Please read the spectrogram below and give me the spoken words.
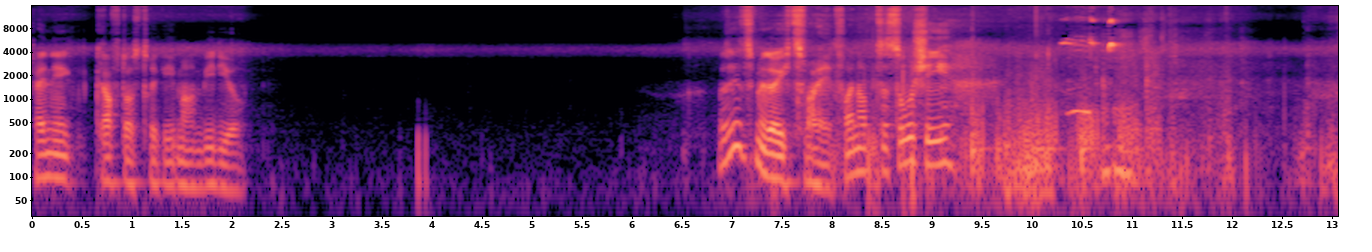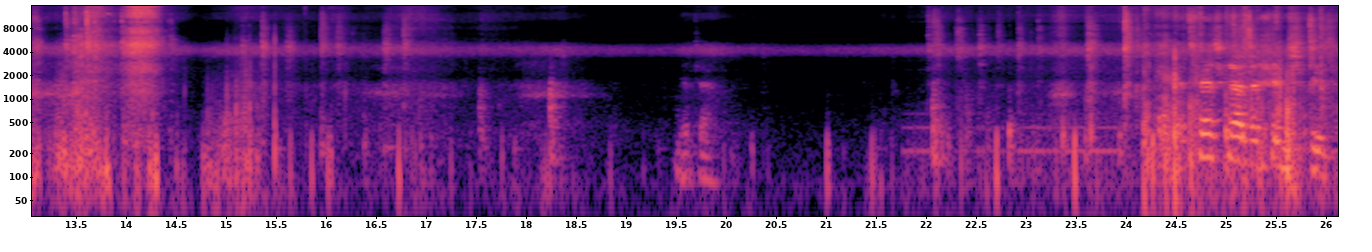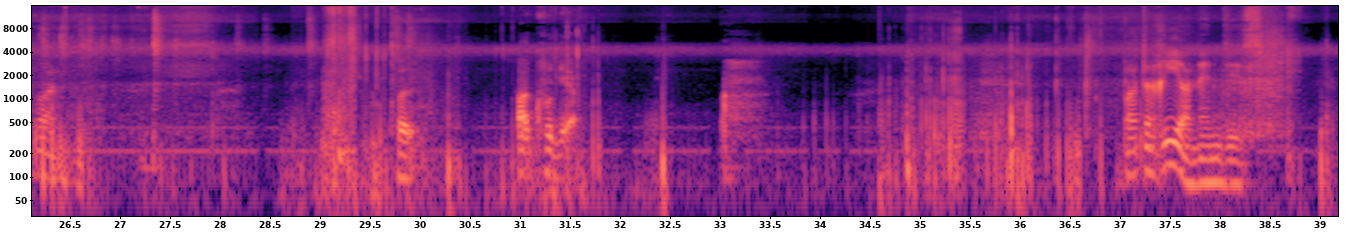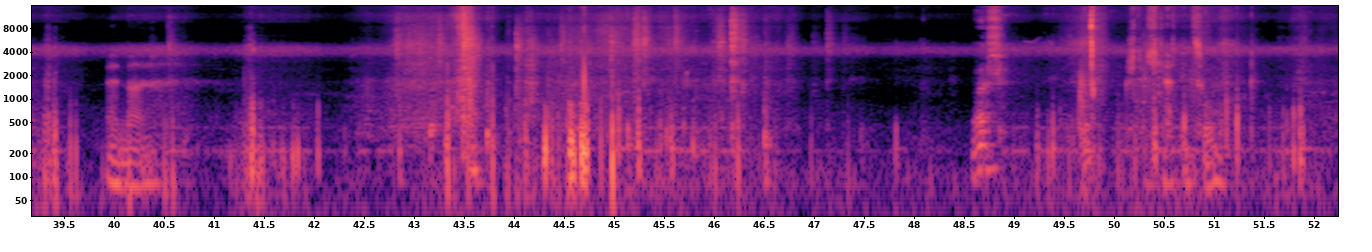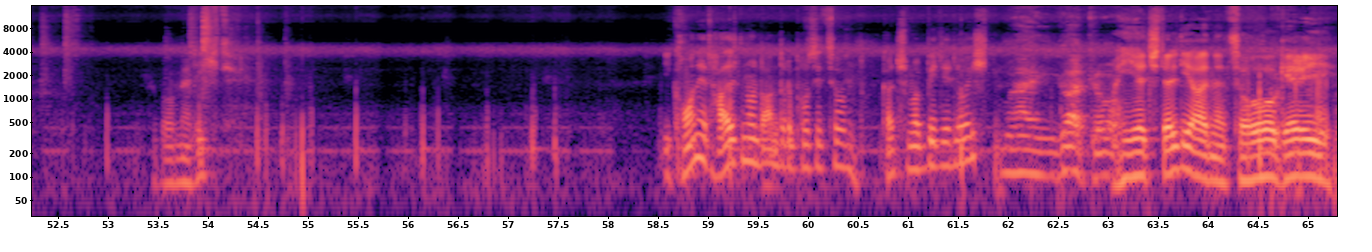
Keine Kraftausdrücke, ich mache ein Video. Was ist jetzt mit euch zwei? Vorhin habt ihr schön. Jetzt wäre es gerade ein schönes Bild geworden. Toll. Akku leer. Batteria nennen sie es. Was? Stell dich halt nicht so. Wir brauchen mehr Licht. Kann nicht halten und andere Positionen. Kannst du mal bitte leuchten? Mein Gott, oh. Hier, jetzt stell dir halt nicht so, Gary.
